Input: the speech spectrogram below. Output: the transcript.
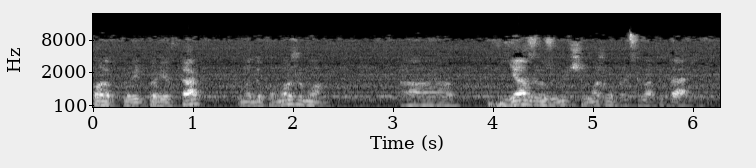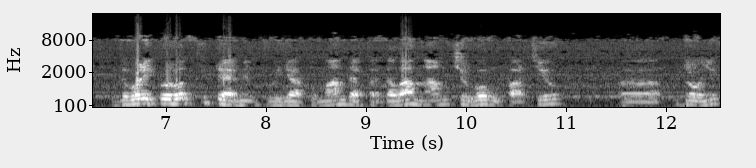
коротко відповів так, ми допоможемо, я зрозумів, що можемо працювати далі. В доволі короткий термін твоя команда передала нам чергову партію е, дронів,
